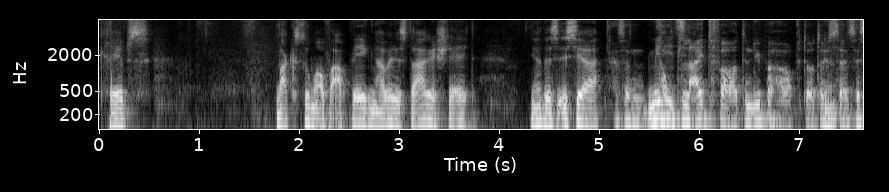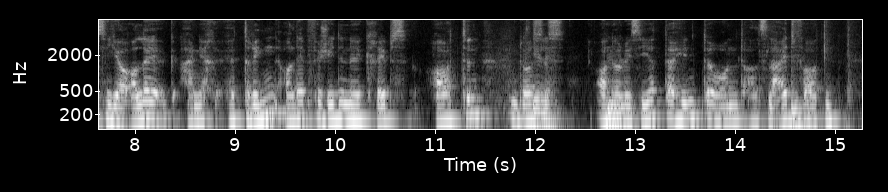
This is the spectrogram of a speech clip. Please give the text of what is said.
Krebswachstum auf Abwägen habe ich das dargestellt. Ja, das ist ja also ein Top-Leitfaden überhaupt, oder? Ja. Also es sind ja alle eigentlich drin, alle verschiedene Krebsarten und du hast es analysiert mhm. dahinter und als Leitfaden. Mhm.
